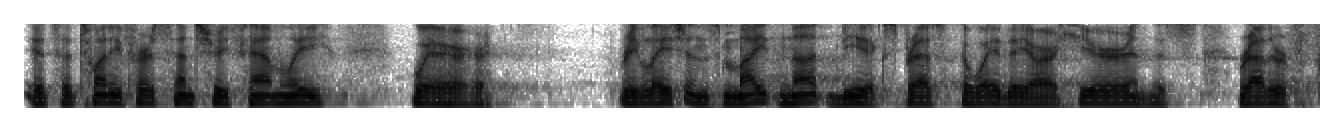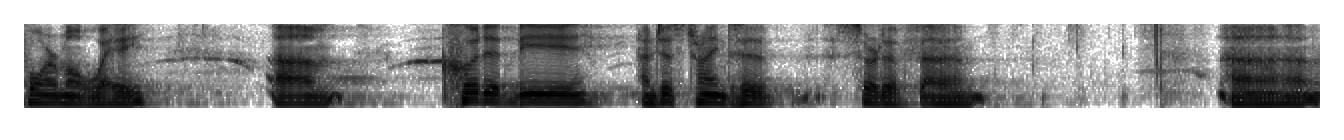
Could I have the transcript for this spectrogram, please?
it's a 21st century family where relations might not be expressed the way they are here in this rather formal way. Um, could it be? I'm just trying to sort of um, uh,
